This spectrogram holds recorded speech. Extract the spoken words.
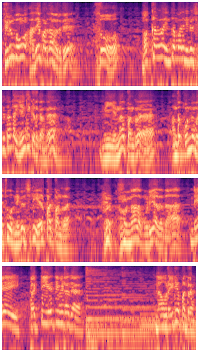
திரும்பவும் அதே பாட்டு தான் வருது. சோ மக்கள் எல்லாம் இந்த மாதிரி நிகழ்ச்சிக்கு தான்டா ஏங்கி கிடக்காங்க. நீ என்ன பண்ற? அந்த பொண்ணை வச்சு ஒரு நிகழ்ச்சிக்கு ஏற்பாடு பண்ற. உன்னால முடியாததா? டேய் கட்டி ஏத்தி விடாத. நான் ஒரு ஐடியா பண்றேன்.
